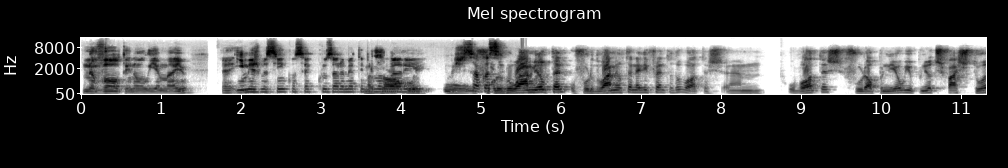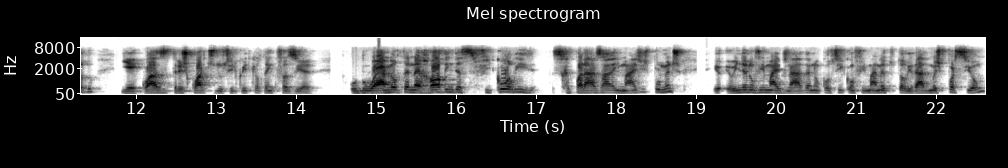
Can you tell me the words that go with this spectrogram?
na volta e não ali a meio, Uh, e mesmo assim consegue cruzar a meta em primeiro lugar. Rui, e... o, o, furo do Hamilton, o furo do Hamilton é diferente do Bottas. Um, O Bottas fura o pneu e o pneu desfaz todo e é quase 3 quartos do circuito que ele tem que fazer. O do Hamilton, a roda ainda se ficou ali, se reparares há imagens, pelo menos eu, eu ainda não vi mais nada, não consigo confirmar na totalidade, mas pareceu-me,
